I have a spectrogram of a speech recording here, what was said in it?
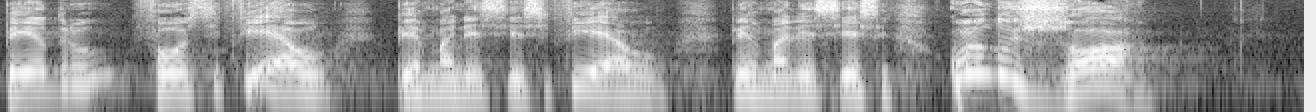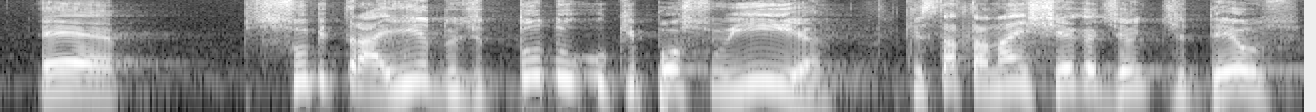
Pedro fosse fiel, permanecesse fiel, permanecesse. Quando Jó é subtraído de tudo o que possuía, que Satanás chega diante de Deus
